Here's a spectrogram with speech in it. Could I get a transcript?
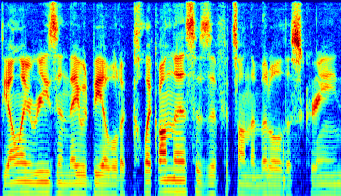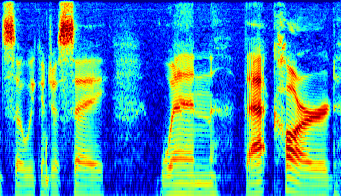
the only reason they would be able to click on this is if it's on the middle of the screen so we can just say when that card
